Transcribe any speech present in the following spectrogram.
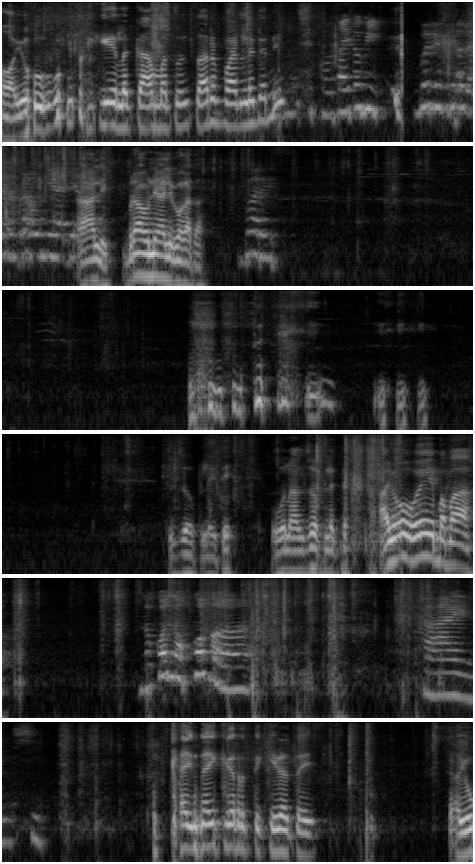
अयो केलं कामातून सारं पाडलं त्याने आली. आली ब्राऊनी आली बघ आता. झोपलंय ते. उन्हाला झोपलं तर. अयो ए बाबा. नको नको काय नाही करत ते खेळत आहे अयो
